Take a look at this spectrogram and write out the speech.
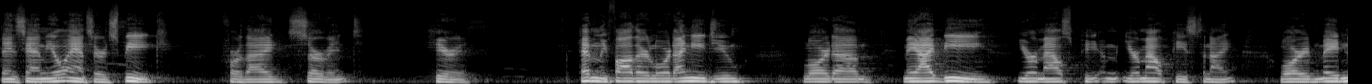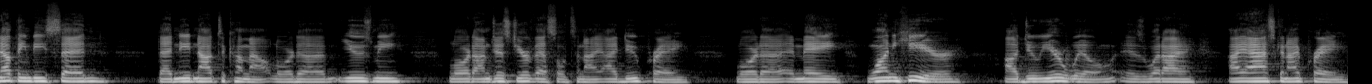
Then Samuel answered, Speak, for thy servant heareth. Heavenly Father, Lord, I need you. Lord, um, may I be your, mouthpiece, um, your mouthpiece tonight. Lord, may nothing be said that need not to come out. Lord, uh, use me. Lord, I'm just your vessel tonight. I do pray. Lord, uh, and may one here uh, do your will, is what I, I ask and I pray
